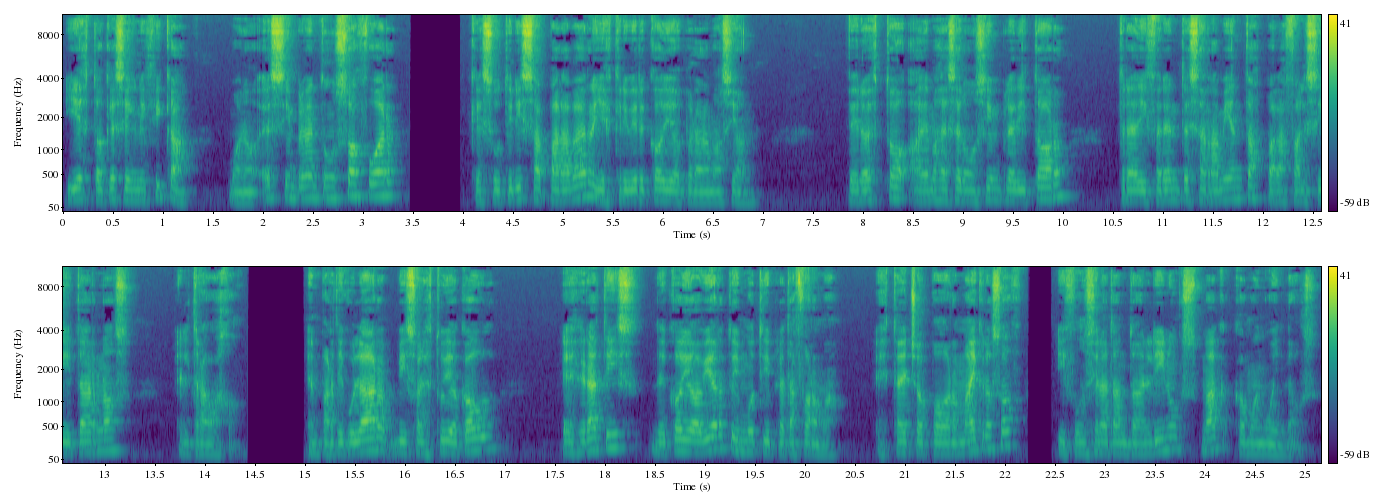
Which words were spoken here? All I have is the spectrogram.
¿Y esto qué significa? Bueno, es simplemente un software que se utiliza para ver y escribir código de programación. Pero esto, además de ser un simple editor, trae diferentes herramientas para facilitarnos el trabajo. En particular, Visual Studio Code es gratis, de código abierto y multiplataforma. Está hecho por Microsoft y funciona tanto en Linux, Mac como en Windows.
